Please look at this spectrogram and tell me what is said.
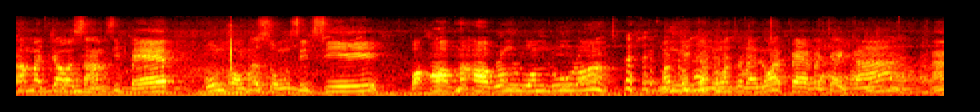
ธรรมเจ้าสามสิบแปดกุลของพระสงฆ์สิบสี่พอออกมาออกลองรวมดูเนาะมันมีจำนวนเท่าไหร่ร้อยแปดปัจจัยกาอ่า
